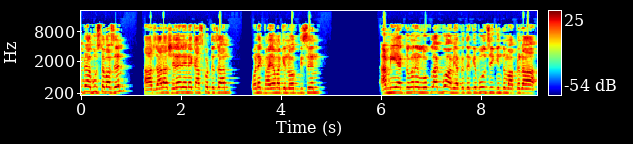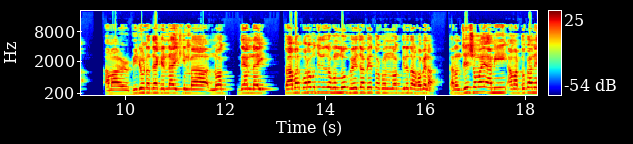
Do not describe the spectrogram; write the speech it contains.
আপনারা বুঝতে পারছেন, আর যারা সেলাই লাইনে কাজ করতে চান, অনেক ভাই আমাকে নক দিছেন। আমি এক দোকানের লোক লাগবো, আমি আপনাদেরকে বলছি, কিন্তু আপনারা আমার ভিডিওটা দেখেন নাই কিংবা নক দেন নাই। তো আবার পরবর্তীতে যখন লোক হয়ে যাবে, তখন নক দিলে তো আর হবে না। কারণ যে সময় আমি আমার দোকানে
